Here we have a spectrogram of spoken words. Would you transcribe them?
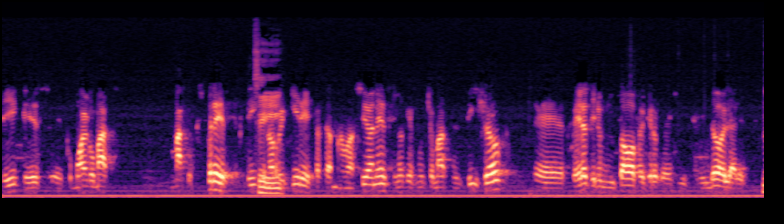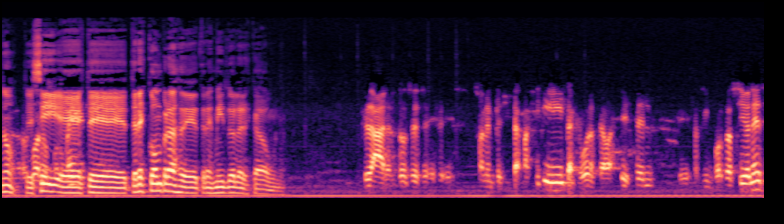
¿sí? que es eh, como algo más más express, que no requiere estas aprobaciones, sino que es mucho más sencillo eh, pero tiene un tope, creo que de 15 mil dólares. No, sí, este, tres compras de 3 mil dólares cada una. Claro, entonces son empresitas más chiquitas que, bueno, se abastecen de esas importaciones.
